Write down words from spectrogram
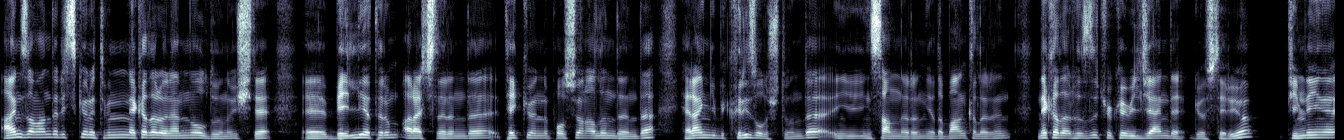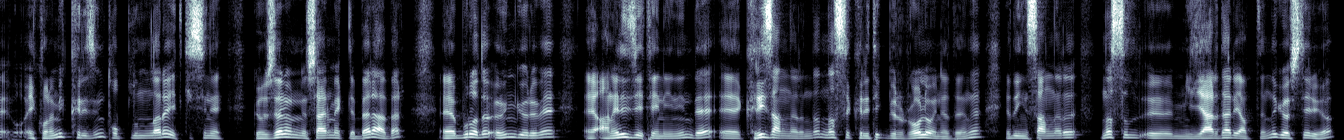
Aynı zamanda risk yönetiminin ne kadar önemli olduğunu işte e, belli yatırım araçlarında tek yönlü pozisyon alındığında herhangi bir kriz oluştuğunda insanların ya da bankaların ne kadar hızlı çökebileceğini de gösteriyor. Filmde yine ekonomik krizin toplumlara etkisini gözler önüne sermekle beraber e, burada öngörü ve e, analiz yeteneğinin de e, kriz anlarında nasıl kritik bir rol oynadığını ya da insanları nasıl e, milyarder yaptığını gösteriyor.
